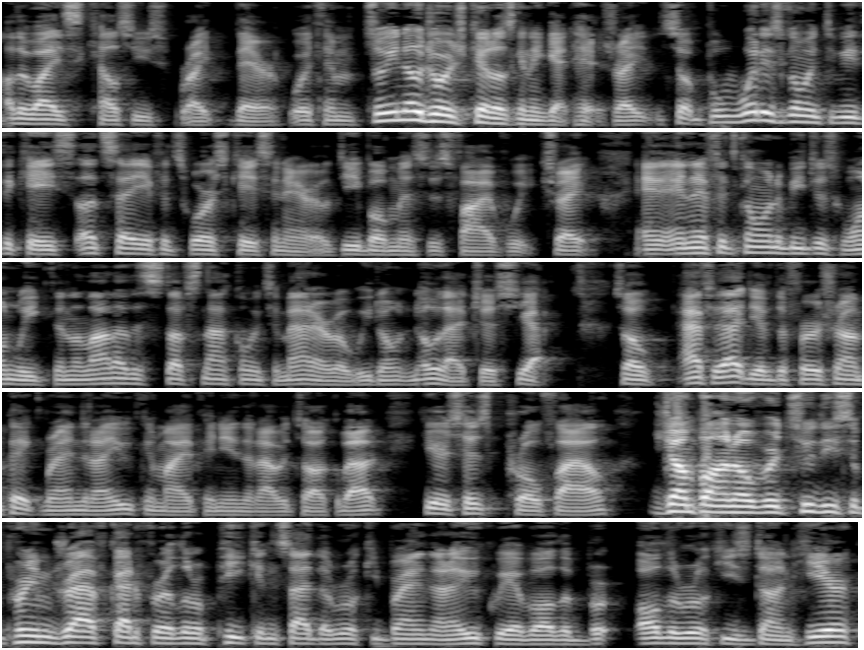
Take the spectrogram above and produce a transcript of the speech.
Otherwise, Kelce's right there with him. So you know George Kittle's going to get his, right? So, but what is going to be the case? Let's say if it's worst case scenario, Deebo misses five weeks, right? And, and if it's going to be just one week, then a lot of this stuff's not going to matter, but we don't know that just yet. So after that, you have the first round pick, Brandon Aiyuk, in my opinion, that I would talk about. Here's his profile. Jump on over to the Supreme Draft Guide for a little peek inside the rookie Brandon Aiyuk. We have all the all the rookies done here.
